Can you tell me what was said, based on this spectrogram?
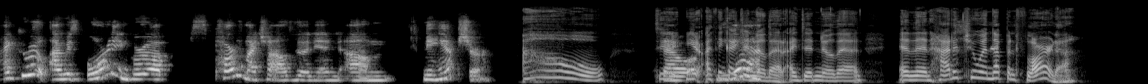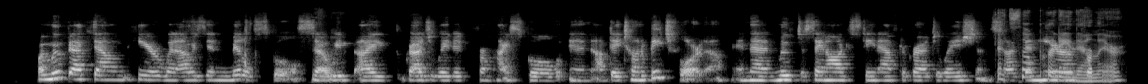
I grew up, I was born and grew up part of my childhood in um, New Hampshire. Oh, so, you know, I think yeah. I did know that. I did know that. And then how did you end up in Florida? I moved back down here when I was in middle school. So we, I graduated from high school in um, Daytona Beach, Florida, and then moved to St. Augustine after graduation. So it's I've so been pretty here down for, there.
